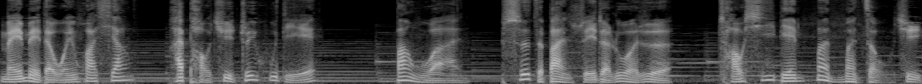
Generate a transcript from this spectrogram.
美美的闻花香，还跑去追蝴蝶。傍晚，狮子伴随着落日，朝西边慢慢走去，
